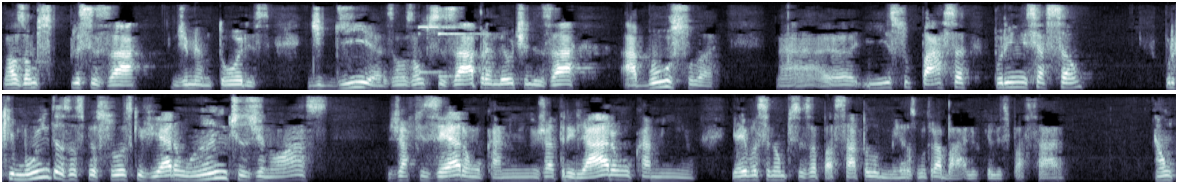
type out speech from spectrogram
nós vamos precisar de mentores, de guias, nós vamos precisar aprender a utilizar a bússola, né? e isso passa por iniciação, porque muitas das pessoas que vieram antes de nós já fizeram o caminho, já trilharam o caminho, e aí você não precisa passar pelo mesmo trabalho que eles passaram. Então,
